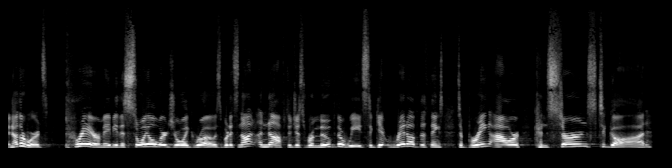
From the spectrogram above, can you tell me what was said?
In other words, prayer may be the soil where joy grows, but it's not enough to just remove the weeds, to get rid of the things, to bring our concerns to God.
